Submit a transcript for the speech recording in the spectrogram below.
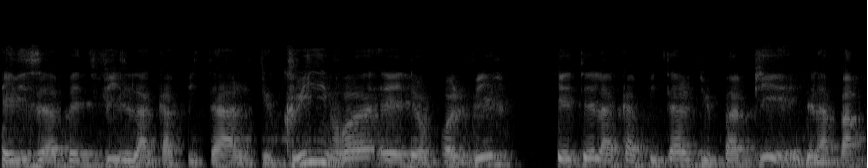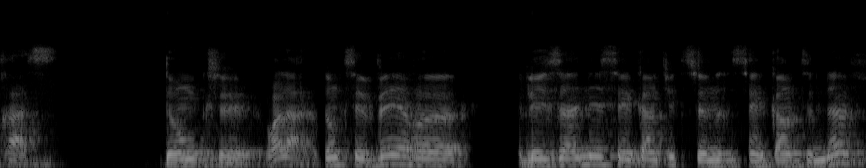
Elisabethville, la capitale du cuivre, et Léopoldville, qui était la capitale du papier, de la paperasse. Donc voilà, donc c'est vers euh, les années 58-59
